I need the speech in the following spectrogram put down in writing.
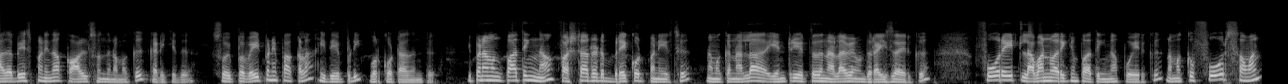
அதை பேஸ் பண்ணி தான் கால்ஸ் வந்து நமக்கு கிடைக்குது. ஸோ இப்போ வெயிட் பண்ணி பார்க்கலாம். இது எப்படி ஒர்க் அவுட் ஆகுதுன்ட்டு. இப்போ நமக்கு பார்த்தீங்கன்னா ஃபஸ்ட் ஆர்டர் பிரேக் அவுட் பண்ணிருச்சு. நமக்கு நல்லா என்ட்ரி எடுத்தது நல்லாவே வந்து ரைஸ் ஆயிருக்கு. ஃபோர் எயிட் லெவன் வரைக்கும் பார்த்தீங்கன்னா போயிருக்கு. நமக்கு ஃபோர் செவன்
